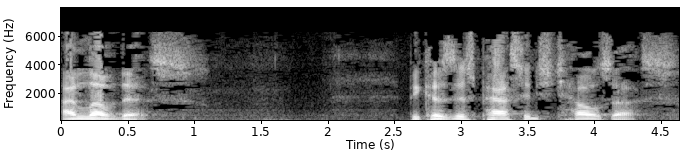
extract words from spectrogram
I love this because this passage tells us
